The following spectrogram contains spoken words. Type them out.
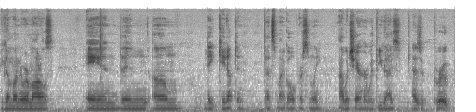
become underwear models, and then um, date Kate Upton. That's my goal personally. I would share her with you guys. As a group,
